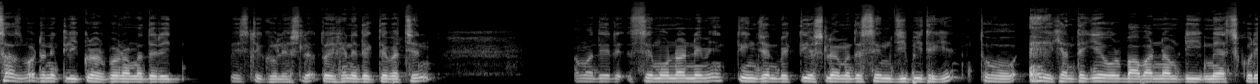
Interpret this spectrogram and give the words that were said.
সার্চ বাটনে ক্লিক করার পর আমাদের এই পেজটি খুলে আসলো। তো এখানে দেখতে পাচ্ছেন, আমাদের সেম ওনার নেমে তিনজন ব্যক্তি আসলো আমাদের সেম জিপি থেকে। তো এখান থেকে ওর বাবার নামটি ম্যাচ করে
